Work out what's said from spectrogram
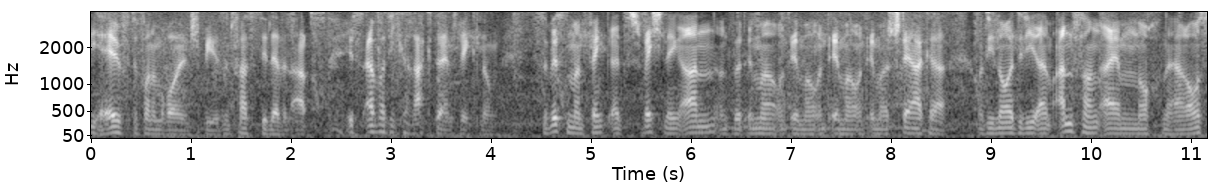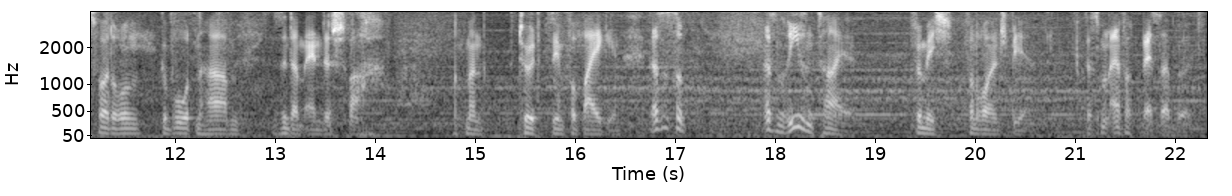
Die Hälfte von einem Rollenspiel sind fast die Level-Ups. Ist einfach die Charakterentwicklung. Zu wissen, man fängt als Schwächling an und wird immer und immer und immer und immer stärker. Und die Leute, die am Anfang einem noch eine Herausforderung geboten haben, sind am Ende schwach. Und man tötet sie im Vorbeigehen. Das ist so... Das ist ein Riesenteil für mich von Rollenspielen. Dass man einfach besser wird.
